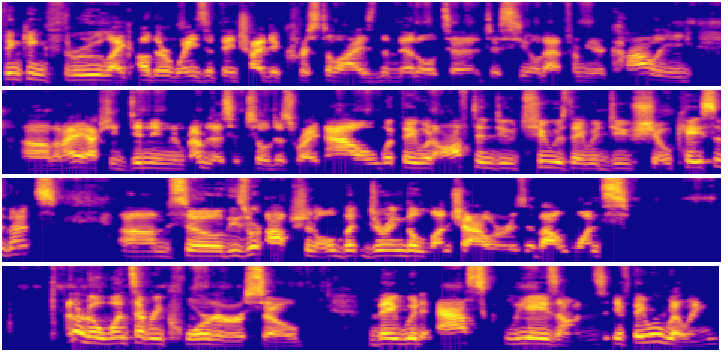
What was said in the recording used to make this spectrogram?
thinking through like other ways that they tried to crystallize the middle to to steal that from your colleague, um, and I actually didn't even remember this until just right now. What they would often do too is they would do showcase events. Um, so these were optional, but during the lunch hours, about once I don't know, once every quarter or so, they would ask liaisons if they were willing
